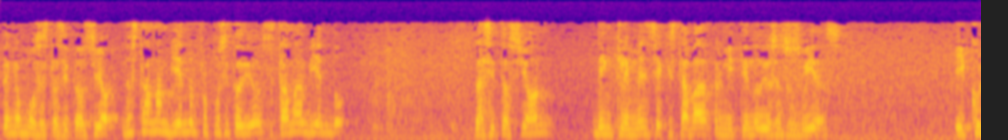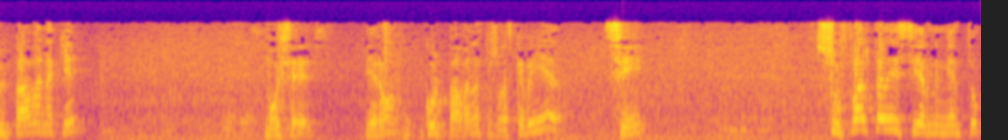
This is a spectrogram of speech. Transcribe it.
tenemos esta situación, no estaban viendo el propósito de Dios, estaban viendo la situación de inclemencia que estaba permitiendo Dios en sus vidas. ¿Y culpaban a quién? Moisés. ¿Vieron? Culpaban a las personas que veían. ¿Sí? Su falta de discernimiento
